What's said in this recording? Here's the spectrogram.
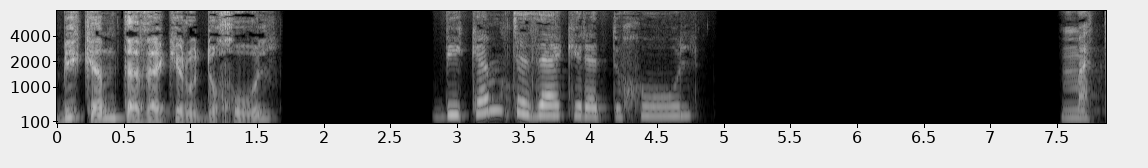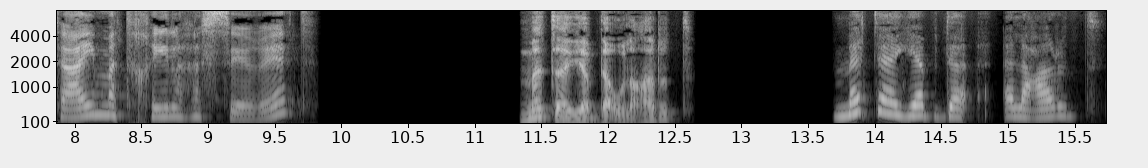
بكم تذاكر الدخول؟ بكم تذاكر الدخول؟ מתי מתחיל הסרט? متى يبدأ العرض؟ متى يبدأ العرض؟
